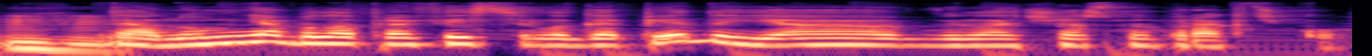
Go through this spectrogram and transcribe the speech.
Угу. Да, но у меня была профессия логопеда, я вела частную практику.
